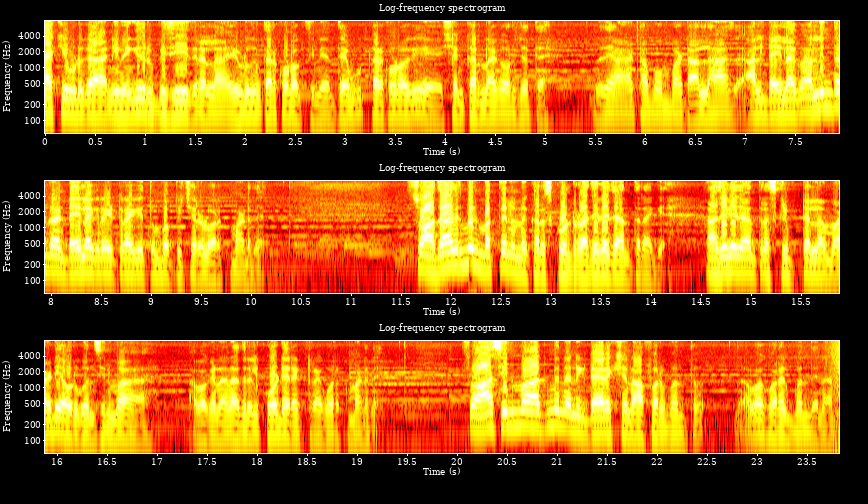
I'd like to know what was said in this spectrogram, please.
ಯಾಕೆ ಹುಡುಗ, ನೀವು ಹೆಂಗಿದ್ರು ಬಿಸಿ ಇದ್ದೀರಲ್ಲ, ಈ ಹುಡುಗನ ಕರ್ಕೊಂಡು ಹೋಗ್ತೀನಿ ಅಂತ ಹೇಳ್ಬಿಟ್ಟು ಕರ್ಕೊಂಡೋಗಿ ಶಂಕರ್ ನಾಗ್ ಅವ್ರ ಜೊತೆ. ಅದೇ ಆಟ, ಬೊಂಬಾಟ, ಅಲ್ಲಿ ಅಲ್ಲಿ ಡೈಲಾಗು ಅಲ್ಲಿಂದ ನಾನು ಡೈಲಾಗ್ ರೈಟ್ರಾಗಿ ತುಂಬ ಪಿಕ್ಚರಲ್ಲಿ ವರ್ಕ್ ಮಾಡಿದೆ. ಸೊ ಅದಾದ್ಮೇಲೆ ಮತ್ತೆ ನನ್ನ ಕರೆಸ್ಕೊಂಡ್ರು ಅಜಗಜಾಂತರಾಗೆ ಅಜಗಜಾಂತರ ಸ್ಕ್ರಿಪ್ಟ್ ಎಲ್ಲ ಮಾಡಿ ಅವ್ರಿಗೊಂದು ಸಿನಿಮಾ ಅವಾಗ ನಾನು ಅದರಲ್ಲಿ ಕೋ ಡೈರೆಕ್ಟ್ರಾಗಿ ವರ್ಕ್ ಮಾಡಿದೆ. ಸೊ ಆ ಸಿನಿಮಾ ಆದಮೇಲೆ ನನಗೆ ಡೈರೆಕ್ಷನ್ ಆಫರ್ ಬಂತು. ಅವಾಗ ಹೊರಗೆ ಬಂದೆ ನಾನು.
